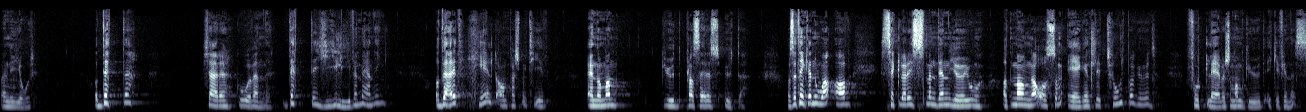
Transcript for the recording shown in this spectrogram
og en ny jord. Og dette, kjære, gode venner, dette gir livet mening. Og det er et helt annet perspektiv enn om man Gud plasseres ute. Og så tenker jeg Noe av sekularismen den gjør jo at mange av oss som egentlig tror på Gud, fort lever som om Gud ikke finnes.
